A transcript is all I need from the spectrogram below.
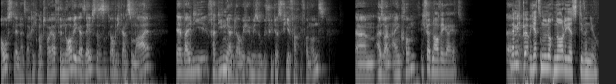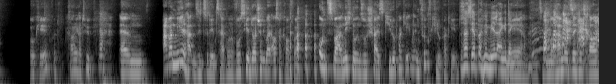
Ausländer, sag ich mal, teuer. Für Norweger selbst ist es, glaube ich, ganz normal, äh, weil die verdienen ja, glaube ich, irgendwie so gefühlt das Vierfache von uns. Ähm, also an Einkommen. ich werde Norweger jetzt. Äh, Nämlich habe ich jetzt nur noch Nordius Divinio. Okay, gut. Kranker Typ. Ja. Ähm, aber Mehl hatten sie zu dem Zeitpunkt wo es hier in Deutschland überall ausverkauft war. Und zwar nicht nur in so scheiß Kilopaketen, in 5 Kilopaketen. Das heißt, ihr habt euch mit Mehl eingedeckt. Nee, haben wir, uns, haben, wir- haben wir uns nicht getraut.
